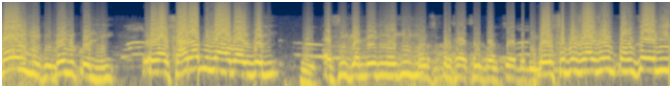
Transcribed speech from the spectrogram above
ਨਹੀਂ ਜੀ ਬਿਲਕੁਲ ਨਹੀਂ। ਇਹ ਸਾਰਾ ਪੰਜਾਬ ਆਊਗਾ ਜੀ। ਐਸੀ ਗੱਲ ਹੀ ਨਹੀਂ ਹੈਗੀ ਜੀ। ਪੁਲਿਸ ਪ੍ਰਸ਼ਾਸਨ ਪਹੁੰਚਿਆ ਵੱਡੀ ਪੁਲਿਸ ਪ੍ਰਸ਼ਾਸਨ ਪਹੁੰਚਿਆ ਜੀ।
